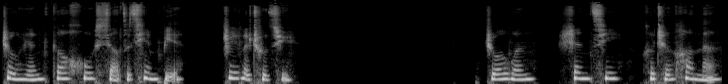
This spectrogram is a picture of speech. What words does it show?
众人高呼“小子欠扁”，追了出去。卓文、山七和陈浩南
